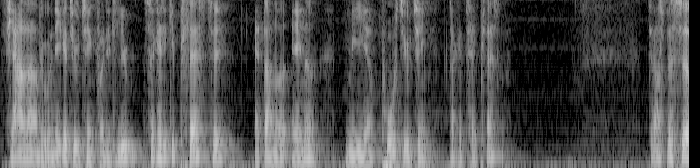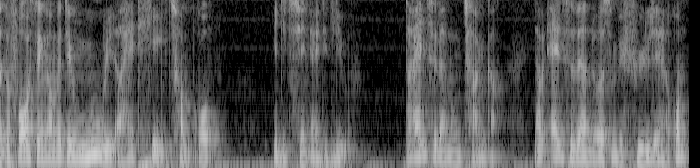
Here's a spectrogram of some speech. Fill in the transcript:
fjerner du negative ting fra dit liv, så kan det give plads til, at der er noget andet, mere positive ting, der kan tage pladsen. Det er også baseret på forestillingen om, at det er umuligt at have et helt tomt rum i dit sind og i dit liv. Der vil altid være nogle tanker. Der vil altid være noget, som vil fylde det her rum.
